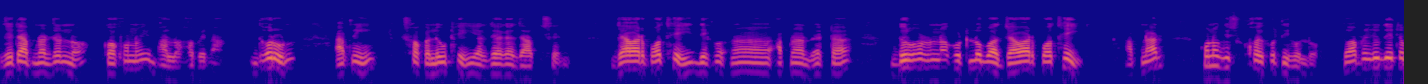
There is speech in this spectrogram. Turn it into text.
যেটা আপনার জন্য কখনোই ভালো হবে না। ধরুন, আপনি সকালে উঠেই এক জায়গায় যাচ্ছেন। যাওয়ার পথেই দেখুন আপনার একটা দুর্ঘটনা ঘটলো বা যাওয়ার পথেই আপনার কোনো কিছু ক্ষয়ক্ষতি হলো। তো আপনি যদি এটা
